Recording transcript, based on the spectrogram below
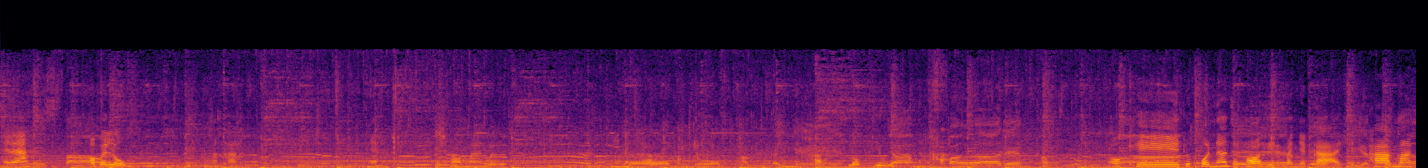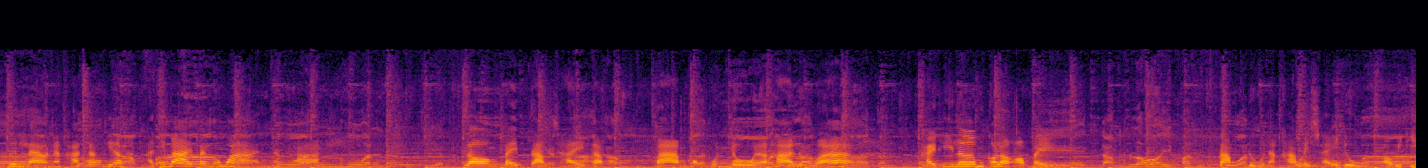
เห็นไหมเข้าไปหลบนะคะเนี่ยชอบมากเลย คะค่ะหลบอยู่นะคะโอเค ทุกคนน่าจะพอเห็นบรรยากาศเห็นภาพมากขึ้นแล้วนะคะ จากที่อธิบายไปเมื่อวานนะคะ ลองไปปรับใช้กับฟาร์มของคุณดูนะคะ หรือว่าใครที่เริ่มก็ลองเอาไปปรับดูนะคะ ไปใช้ดูเอาวิธี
